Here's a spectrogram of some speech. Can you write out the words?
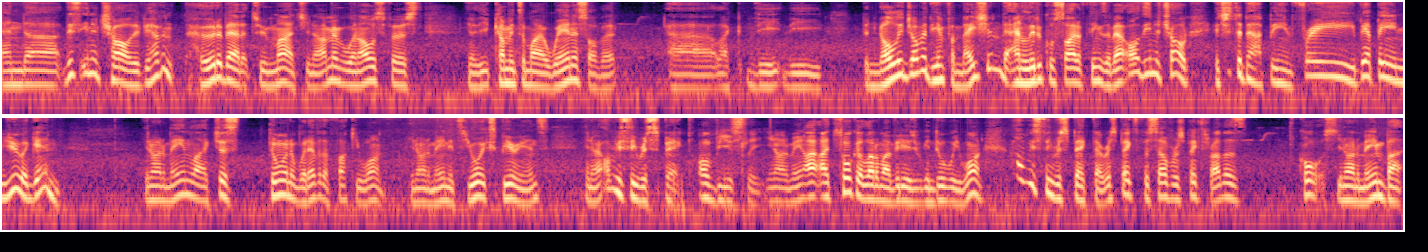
And uh, this inner child, if you haven't heard about it too much, you know, I remember when I was first, you know, you come into my awareness of it, uh, like the the the knowledge of it, the information, the analytical side of things about oh the inner child. It's just about being free, about being you again. You know what I mean? Like just doing whatever the fuck you want. You know what I mean? It's your experience. You know, obviously respect. Obviously, you know what I mean. I, I talk a lot of my videos. We can do what we want. Obviously respect that. Respect for self. Respect for others. Of course. You know what I mean. But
